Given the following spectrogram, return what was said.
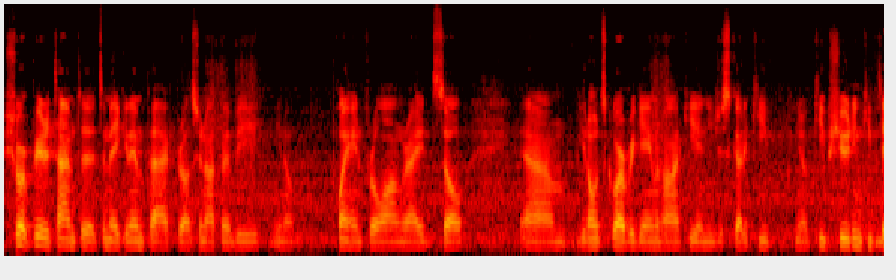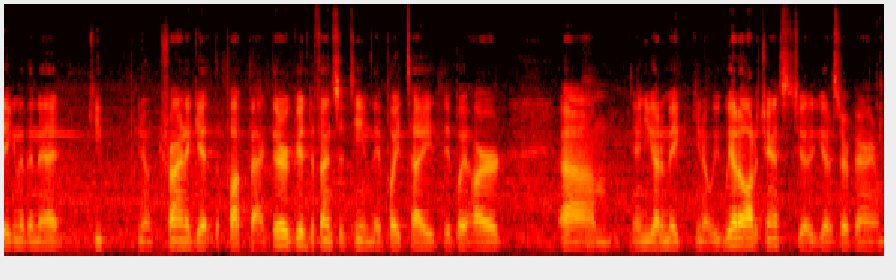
short period of time to, to make an impact, or else you're not going to be, you know, playing for long, right? So, um, you don't score every game in hockey, and you just got to keep, you know, keep shooting, keep taking to the net, keep, you know, trying to get the puck back. They're a good defensive team. They play tight, they play hard, um, and you got to make, you know, we, we had a lot of chances. You got to start burying them.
